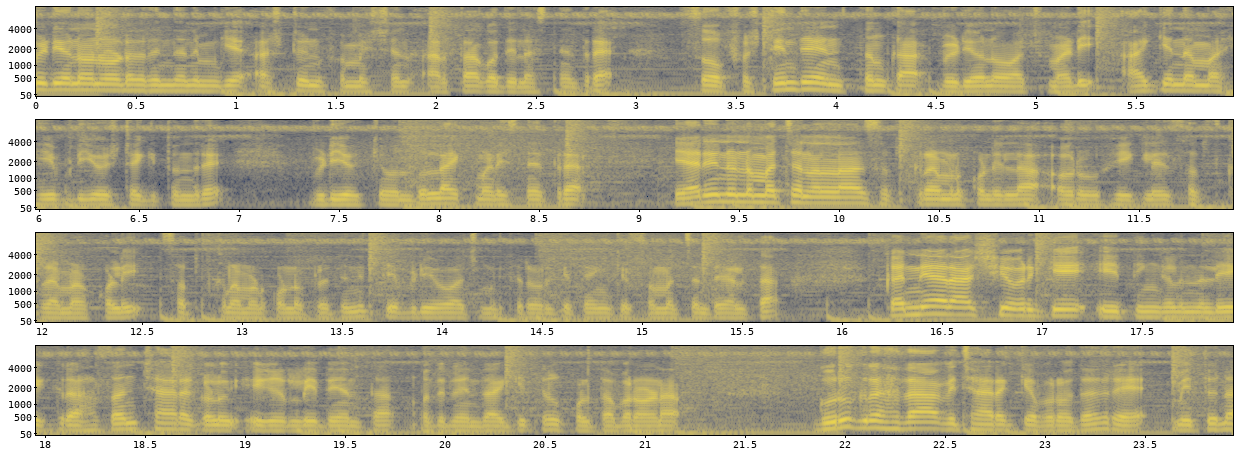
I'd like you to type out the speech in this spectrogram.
ವಿಡಿಯೋನ ನೋಡೋದ್ರಿಂದ ನಿಮಗೆ ಅಷ್ಟು ಇನ್ಫಾರ್ಮೇಷನ್ ಅರ್ಥ ಆಗೋದಿಲ್ಲ ಸ್ನೇಹಿತರೆ. ಸೊ ಫಸ್ಟಿಂದ ಎಂಟು ತನಕ ವಿಡಿಯೋನ ವಾಚ್ ಮಾಡಿ. ಹಾಗೆ ನಮ್ಮ ಈ ವಿಡಿಯೋ ಇಷ್ಟಾಗಿತ್ತು ಅಂದರೆ ವಿಡಿಯೋಕ್ಕೆ ಒಂದು ಲೈಕ್ ಮಾಡಿ ಸ್ನೇಹಿತರೆ. ಯಾರೇನು ನಮ್ಮ ಚಾನಲ್ನ ಸಬ್ಸ್ಕ್ರೈಬ್ ಮಾಡ್ಕೊಂಡಿಲ್ಲ, ಅವರು ಈಗಲೇ ಸಬ್ಸ್ಕ್ರೈಬ್ ಮಾಡ್ಕೊಳ್ಳಿ. ಸಬ್ಸ್ಕ್ರೈಬ್ ಮಾಡ್ಕೊಂಡು ಪ್ರತಿನಿತ್ಯ ವಿಡಿಯೋ ವಾಚ್ ಮಾಡ್ತಿರೋರಿಗೆ ಥ್ಯಾಂಕ್ ಯು ಸೊ ಮಚ್ ಅಂತ ಹೇಳ್ತಾ. ಕನ್ಯಾ ರಾಶಿಯವರಿಗೆ ಈ ತಿಂಗಳಿನಲ್ಲಿ ಗ್ರಹ ಸಂಚಾರಗಳು ಹೇಗಿರಲಿದೆ ಅಂತ ಮೊದಲನೇದಾಗಿ ತಿಳ್ಕೊಳ್ತಾ ಬರೋಣ. ಗುರುಗ್ರಹದ ವಿಚಾರಕ್ಕೆ ಬರೋದಾದರೆ, ಮಿಥುನ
